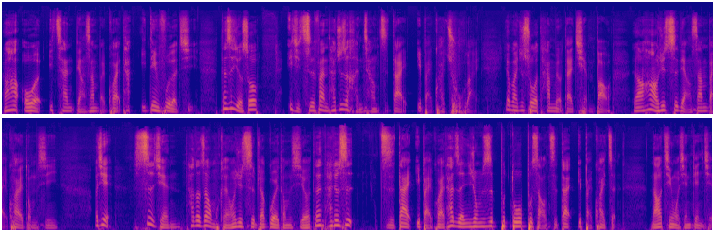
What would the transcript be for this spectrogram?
然后偶尔一餐两三百块，他一定付得起。但是有时候一起吃饭，他就是很常只带一百块出来。要不然就说他没有带钱包，然后他去吃两三百块的东西，而且事前他都知道我们可能会去吃比较贵的东西哦，但是他就是只带一百块，他人兄是不多不少，只带一百块整，然后请我先垫钱。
